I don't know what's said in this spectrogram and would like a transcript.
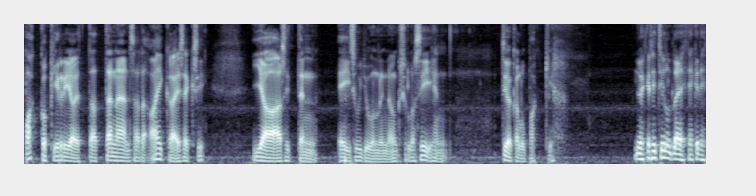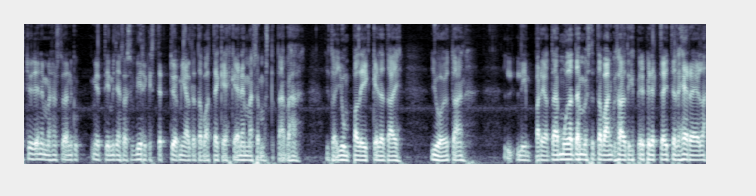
pakko kirjoittaa tänään saada aikaiseksi ja sitten ei sujuu, niin onko sulla siihen työkalupakkia? No ehkä sitten silloin tulee ehkä tehtyä enemmän sellaista, niin miettiä, miten saisi virkistettyä mieltä tavat, tekee ehkä enemmän semmoista tai vähän jotain jumppaliikkeitä tai juo jotain limpparia tai muuta tämmöistä tavaa, niin saa jotenkin pidettyä itse hereillä,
